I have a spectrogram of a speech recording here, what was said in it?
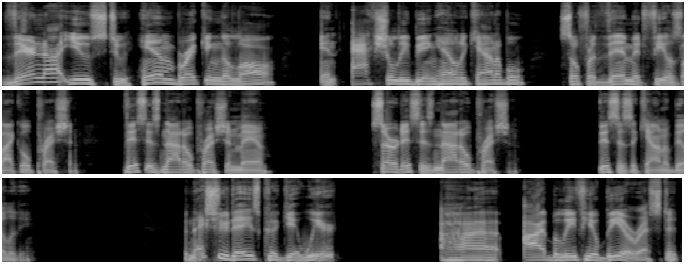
They're not used to him breaking the law and actually being held accountable. So for them, it feels like oppression. This is not oppression, ma'am. Sir, this is not oppression. This is accountability. The next few days could get weird. I I believe he'll be arrested.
